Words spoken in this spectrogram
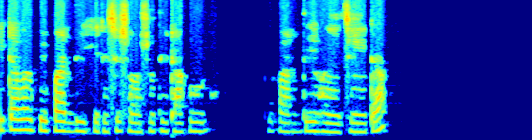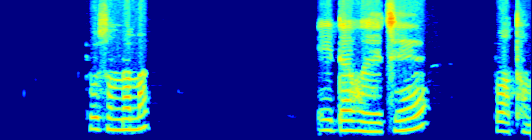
এটা আবার পেপার দিয়ে কেটেছে, সরস্বতী ঠাকুর। পেপার দিয়ে হয়েছে এটা। খুব সুন্দর না? এটা হয়েছে প্রথম।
